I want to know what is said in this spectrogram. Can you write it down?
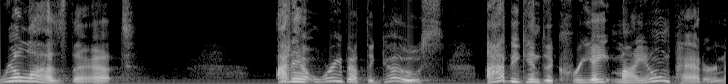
realized that, I didn't worry about the ghost. I began to create my own pattern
